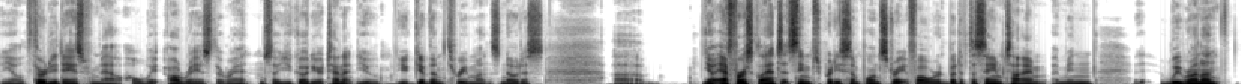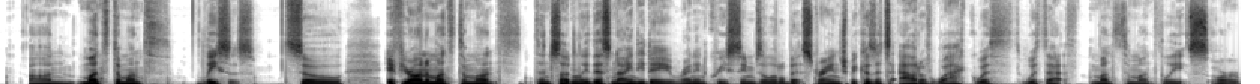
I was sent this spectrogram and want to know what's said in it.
you know 30 days from now I'll I'll raise the rent. And so you go to your tenant you you give them 3 months notice. Uh, you know at first glance it seems pretty simple and straightforward but at the same time I mean we run on on month to month leases. So if you're on a month to month then suddenly this 90 day rent increase seems a little bit strange because it's out of whack with with that month to month lease or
